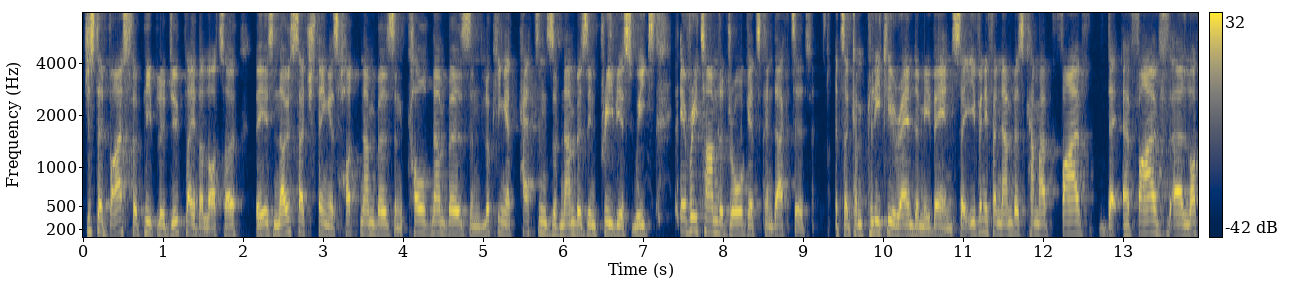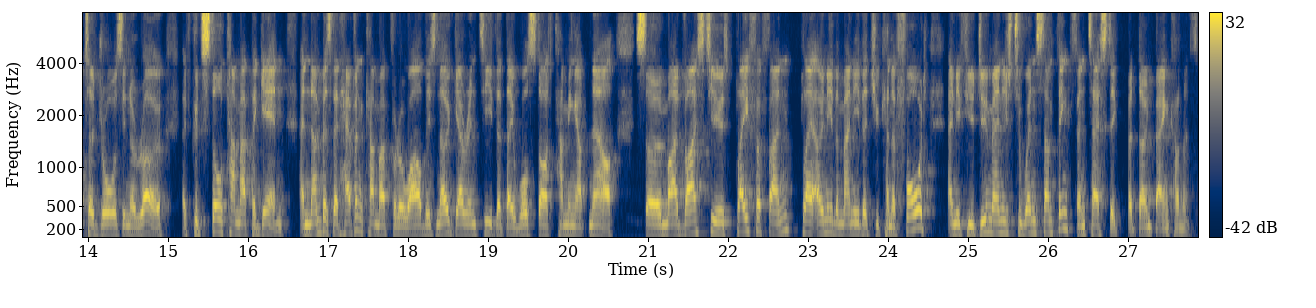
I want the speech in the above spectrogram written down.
just advice for people who do play the lotto. There is no such thing as hot numbers and cold numbers and looking at patterns of numbers in previous weeks. Every time the draw gets conducted, it's a completely random event. So even if a number's come up five, uh, five uh, lotto draws in a row, it could still come up again. And numbers that haven't come up for a while, there's no guarantee that they will start coming up now. So my advice to you is play for fun, play only the money that you can afford. And if you do manage to win something, fantastic, but don't bank on it.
